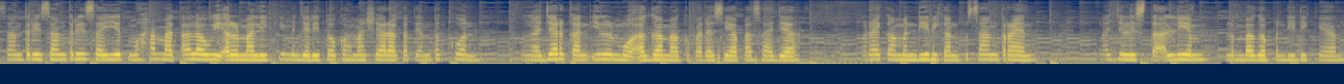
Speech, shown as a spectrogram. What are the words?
santri-santri Sayyid Muhammad Alawi Al-Maliki menjadi tokoh masyarakat yang tekun, mengajarkan ilmu agama kepada siapa saja mereka mendirikan pesantren, majelis taklim, lembaga pendidikan,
